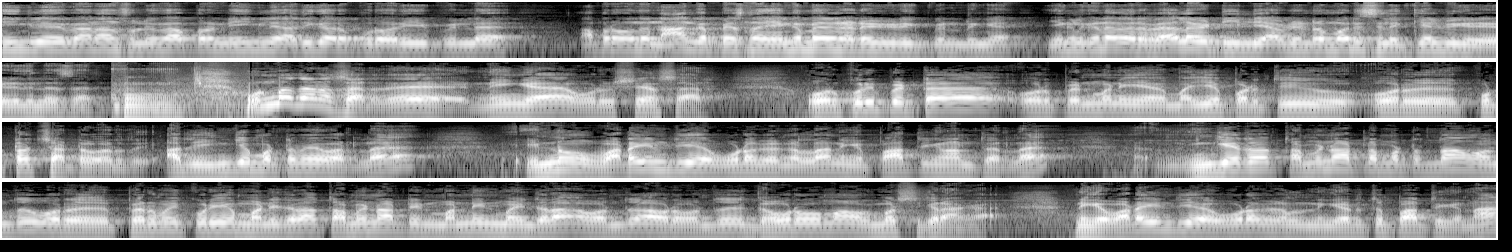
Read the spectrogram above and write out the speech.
நீங்களே வேணாம்னு சொல்லுவீங்க. அப்புறம் நீங்களே அதிகாரப்பூர்வ அறிவிப்பு இல்லை. அப்புறம் வந்து நாங்கள் பேசினா எங்கள் மேலே நடவடிக்கை பண்ணுறீங்க எங்களுக்கு என்ன வேறு வேலை வெட்டி இல்லையா அப்படின்ற மாதிரி சில கேள்விகள் எழுதல சார். ம். உண்மை தானே சார் இது? நீங்கள் ஒரு விஷயம் சார். ஒரு குறிப்பிட்ட ஒரு பெண்மணியை மையப்படுத்தி ஒரு குற்றச்சாட்டு வருது. அது இங்கே மட்டுமே வரல. இன்னும் வட இந்திய ஊடகங்கள்லாம் நீங்கள் பார்த்தீங்களான்னு தெரில இங்கே தான் தமிழ்நாட்டில் மட்டும்தான் வந்து ஒரு பெருமைக்குரிய மனிதராக தமிழ்நாட்டின் மண்ணின் மனிதராக வந்து அவரை வந்து கௌரவமாக விமர்சிக்கிறாங்க. நீங்கள் வட இந்திய ஊடகங்கள் நீங்கள் எடுத்து பார்த்தீங்கன்னா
